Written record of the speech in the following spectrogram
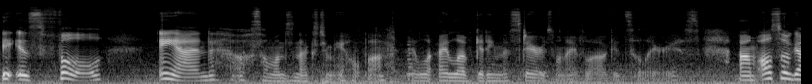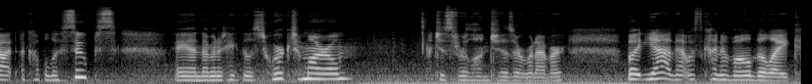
it is full and, oh, someone's next to me, hold on. I, lo I love getting the stares when I vlog, it's hilarious. Um, also got a couple of soups and I'm gonna take those to work tomorrow just for lunches or whatever. But yeah, that was kind of all the like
